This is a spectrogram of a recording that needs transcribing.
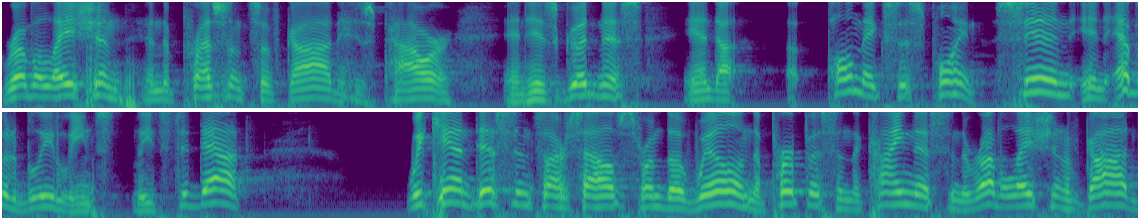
revelation and the presence of God, His power and His goodness. And uh, uh, Paul makes this point sin inevitably leads, leads to death. We can't distance ourselves from the will and the purpose and the kindness and the revelation of God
